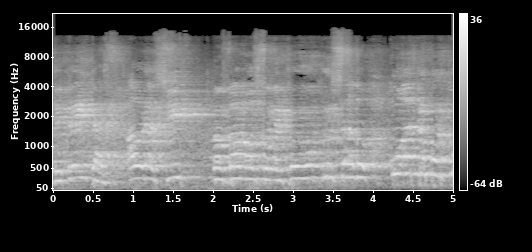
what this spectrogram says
de 30. Ahora sí, nos vamos con el fuego cruzado 4x4.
